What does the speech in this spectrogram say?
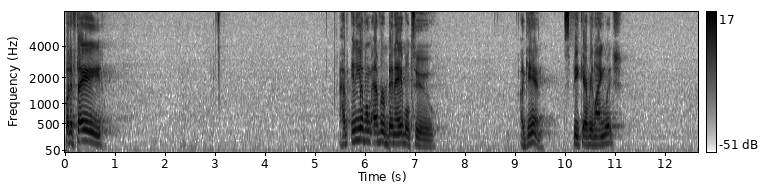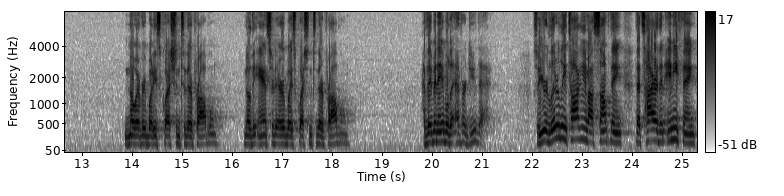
but if they have any of them ever been able to Again, speak every language, know everybody's question to their problem, know the answer to everybody's question to their problem. Have they been able to ever do that? So you're literally talking about something that's higher than anything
